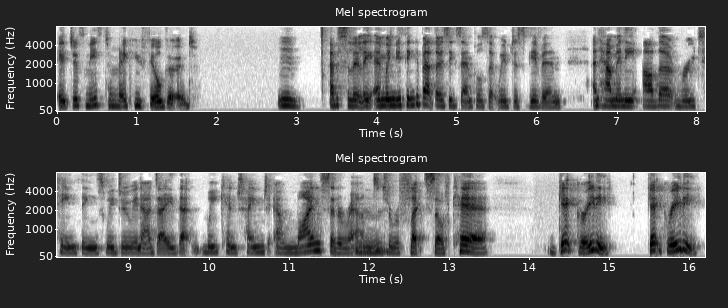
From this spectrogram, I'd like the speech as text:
It just needs to make you feel good. Mm, absolutely. And when you think about those examples that we've just given and how many other routine things we do in our day that we can change our mindset around mm. to reflect self care, get greedy. Get greedy.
